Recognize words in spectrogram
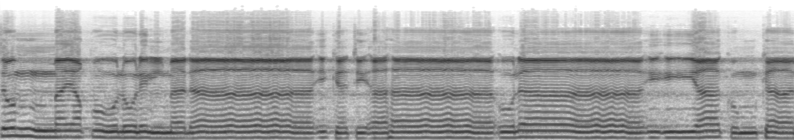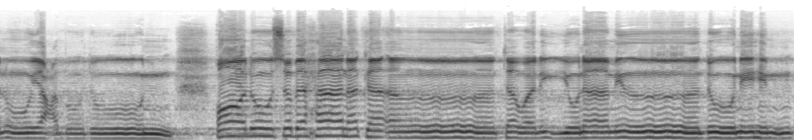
ثم يقول للملائكة أهؤلاء إياكم كانوا يعبدون قالوا سبحانك أنت ولينا من دونهم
